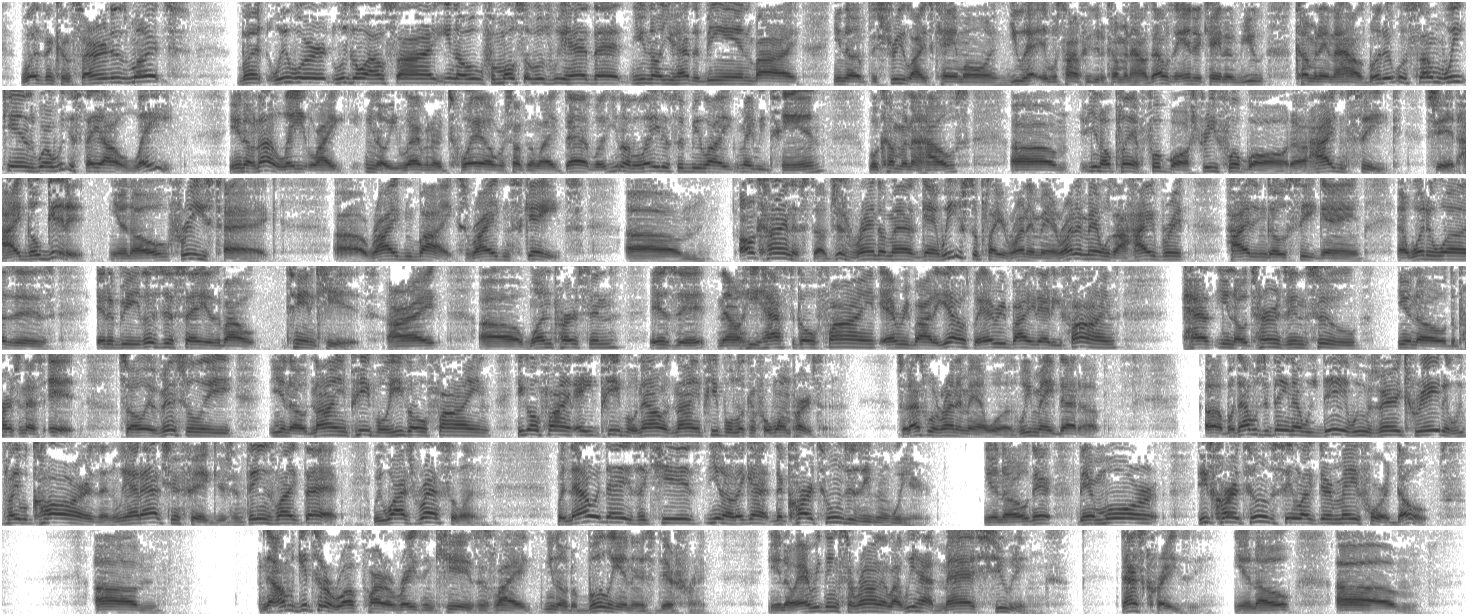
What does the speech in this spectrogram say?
wasn't concerned as much, but we were, we go outside, you know, for most of us, we had that, you know, you had to be in by, you know, if the street lights came on, you had, it was time for you to come in the house. That was an indicator of you coming in the house. But it was some weekends where we could stay out late. You know, not late like, you know, 11 or 12 or something like that, but, you know, the latest would be like maybe 10 We'll come in the house. Um, you know, playing football, street football, hide and seek, shit, hide and go get it. You know, freeze tag, uh, riding bikes, riding skates, um, all kind of stuff. Just random ass game. We used to play Running Man. Running Man was a hybrid hide and go seek game, and what it was is it'd be let's just say it's about 10 kids, all right? Uh, one person is it. Now he has to go find everybody else, but everybody that he finds has, you know, turns into, you know, the person that's it. So eventually, you know, nine people, he go find, he go find eight people. Now it's nine people looking for one person. So that's what Running Man was. We made that up. Uh, but that was the thing that we did. We was very creative. We played with cars and we had action figures and things like that. We watched wrestling. But nowadays the kids, you know, they got the cartoons is even weird. You know, they're they're more these cartoons seem like they're made for adults. Um now I'm gonna get to the rough part of raising kids. It's like, you know, the bullying is different. You know, everything surrounding like we have mass shootings. That's crazy. You know, um,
